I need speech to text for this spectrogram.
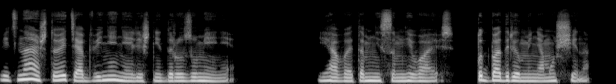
ведь знаю, что эти обвинения — лишь недоразумение». «Я в этом не сомневаюсь», — подбодрил меня мужчина.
